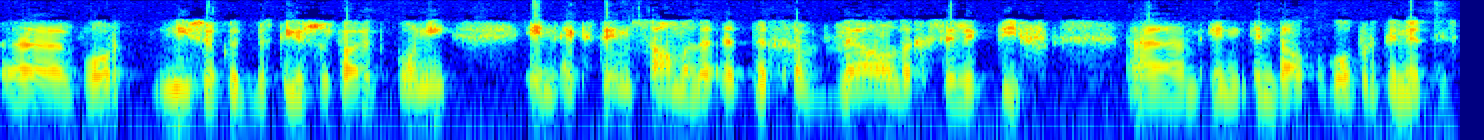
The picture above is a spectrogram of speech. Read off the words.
uh, word nie so goed bestuur soos wat dit kon nie en ek stem saam hulle is geweldig selektief um, en en dalk ook opportunisties.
